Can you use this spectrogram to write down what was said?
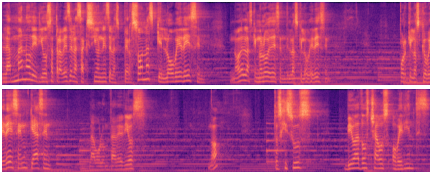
la mano de Dios a través de las acciones de las personas que lo obedecen, no de las que no lo obedecen, de las que lo obedecen. Porque los que obedecen, ¿qué hacen? La voluntad de Dios, ¿no? Entonces Jesús vio a dos chavos obedientes.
